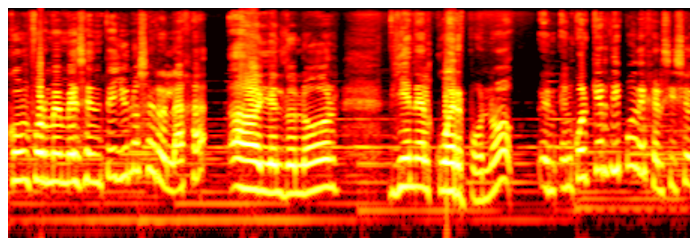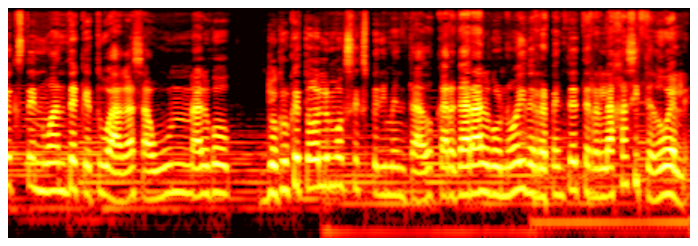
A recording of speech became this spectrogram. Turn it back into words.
Conforme me senté y uno se relaja, ay, el dolor viene al cuerpo, ¿no? En, cualquier tipo de ejercicio extenuante que tú hagas, aún algo, yo creo que todos lo hemos experimentado, cargar algo, ¿no? Y de repente te relajas y te duele.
